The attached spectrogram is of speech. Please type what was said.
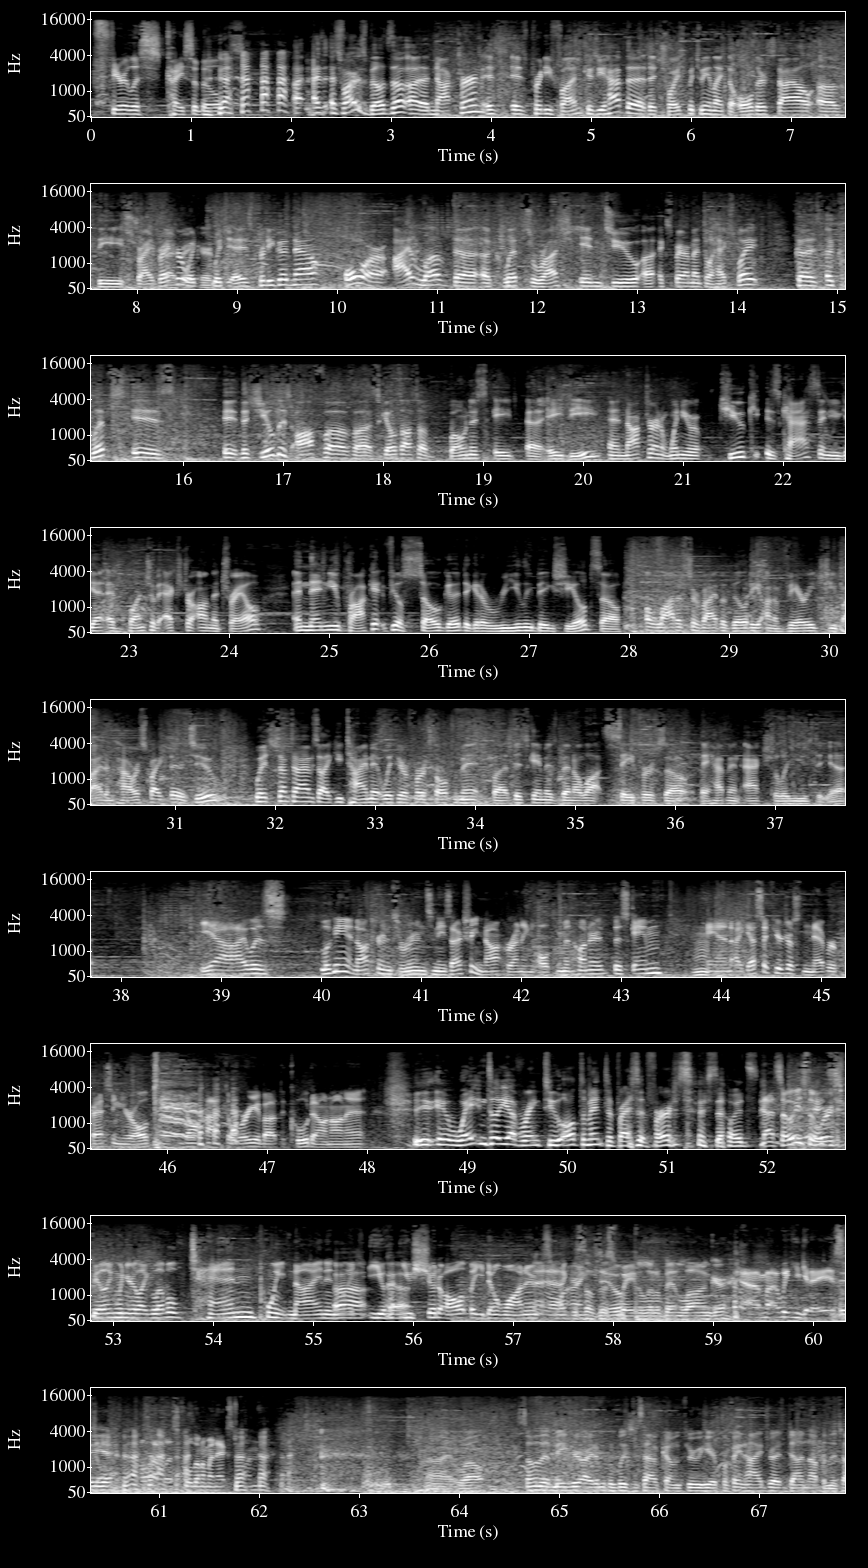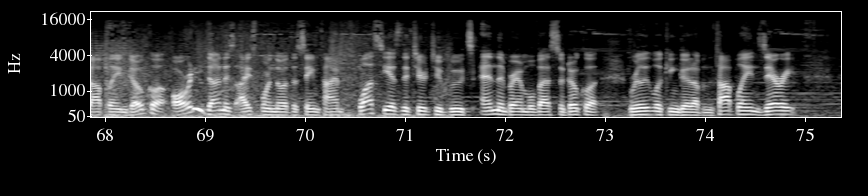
Fearless Kai'Sa builds. As, as far as builds though, uh, Nocturne is, is pretty fun because you have the, the choice between like the older style of the Stridebreaker, which, which is pretty good now, or I love the Eclipse rush into uh, experimental hexplate because Eclipse is it, the shield is off of uh, skills also bonus a, uh, AD and Nocturne when your Q is cast and you get a bunch of extra on the trail and then you proc it, it feels so good to get a really big shield. So a lot of survivability on a very cheap item power spike there too, which sometimes like you time it with your first ultimate, but this game has been a lot safer, so they haven't actually used it yet. yeah, I was looking at Nocturne's runes, and he's actually not running Ultimate Hunter this game. Hmm. And I guess if you're just never pressing your ultimate, you don't have to worry about the cooldown on it. You- you wait until you have rank two ultimate to press it first. so it's That's always the worst feeling when you're like level 10.9 and Uh, like you yeah. you should alt, but you don't want to. 'cause I like guess I'll rank just two. wait a little bit longer. Yeah, but we can get A's still. Yeah. I'll have less cooldown on my next one. All right, well, some of the major item completions have come through here. Profane Hydra done up in the top lane. Dhokla already done his Iceborn, though, at the same time. Plus, he has the tier 2 boots and the Bramble Vest. So Dhokla really looking good up in the top lane. Zeri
